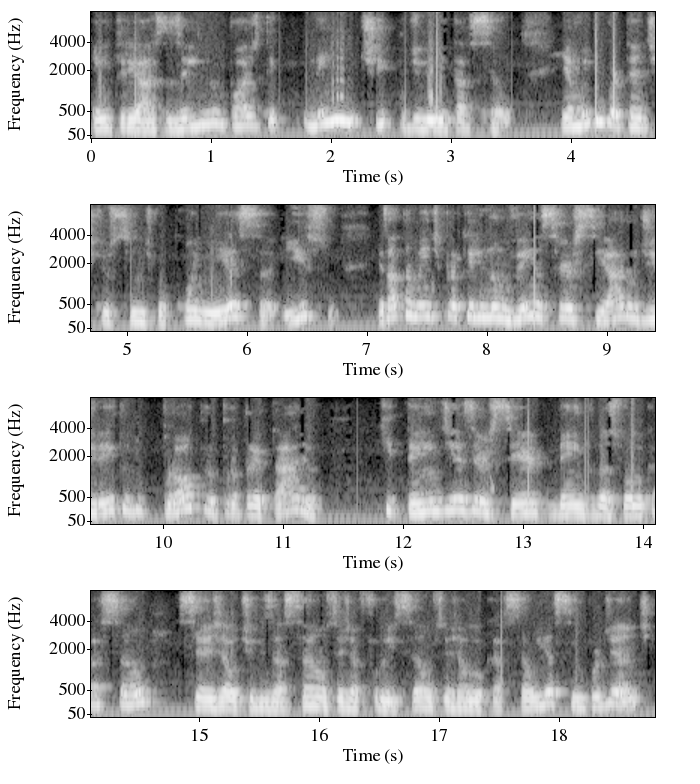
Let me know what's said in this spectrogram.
entre aspas, ele não pode ter nenhum tipo de limitação. E é muito importante que o síndico conheça isso, exatamente para que ele não venha cercear o direito do próprio proprietário que tem de exercer dentro da sua locação, seja a utilização, seja a fruição, seja a locação e assim por diante.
